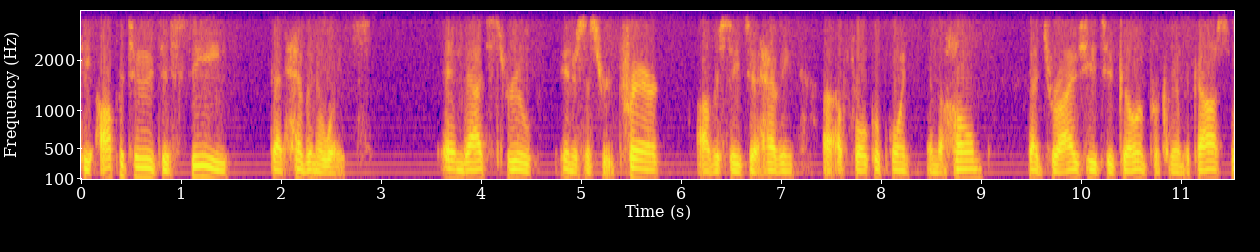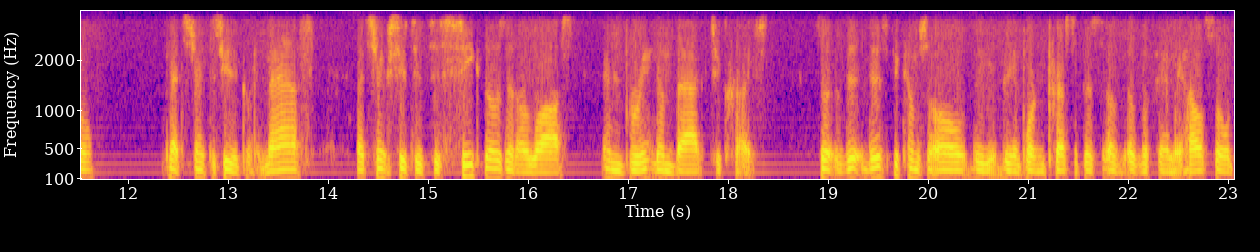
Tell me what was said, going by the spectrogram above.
the opportunity to see that heaven awaits. And that's through intercessory prayer, obviously, to having a focal point in the home that drives you to go and proclaim the gospel, that strengthens you to go to Mass, that strengthens you to, to seek those that are lost and bring them back to Christ. So th- this becomes all the, the important precipice of, of the family household,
